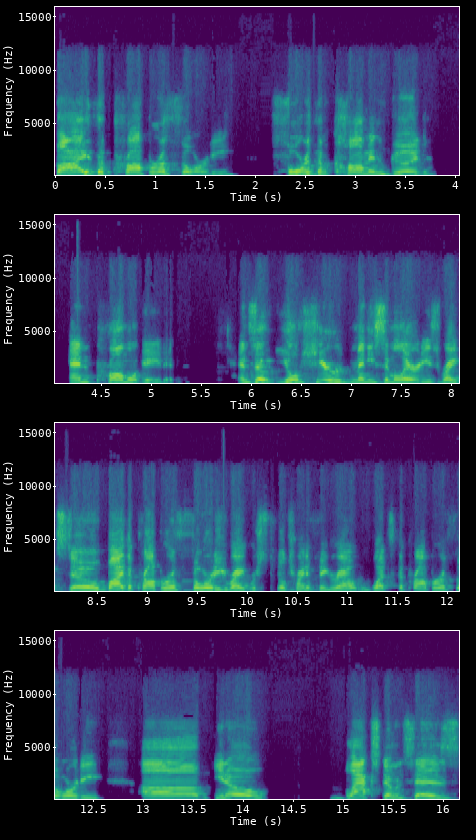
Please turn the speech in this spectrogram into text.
by the proper authority for the common good and promulgated. And so you'll hear many similarities, right? So by the proper authority, right? We're still trying to figure out what's the proper authority. Uh, you know, Blackstone says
